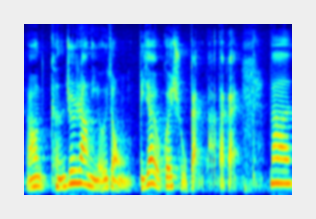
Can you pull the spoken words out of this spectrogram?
然后可能就是让你有一种比较有归属感吧，大概那。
